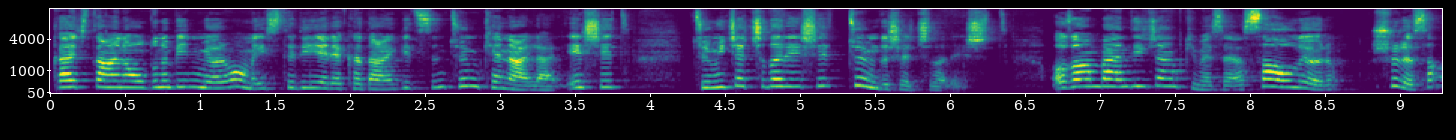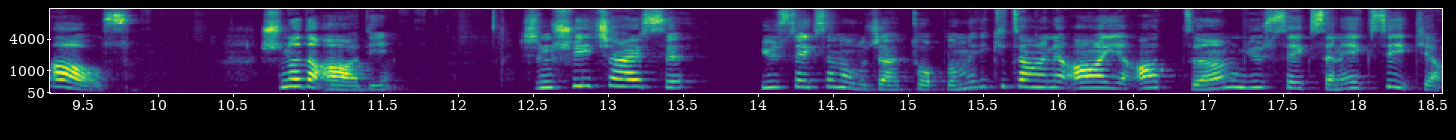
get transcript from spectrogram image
Kaç tane olduğunu bilmiyorum ama istediği yere kadar gitsin. Tüm kenarlar eşit. Tüm iç açılar eşit. Tüm dış açılar eşit. O zaman ben diyeceğim ki mesela sallıyorum. Şurası A olsun. Şuna da A diyeyim. Şimdi şu içerisi 180 olacak toplamı. İki tane A'yı attım. 180 eksi 2A.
